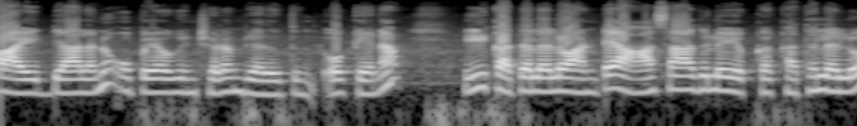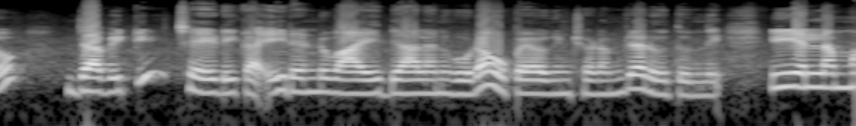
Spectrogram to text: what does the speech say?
వాయిద్యాలను ఉపయోగించడం జరుగుతుంది. ఓకేనా? ఈ కథలలో అంటే ఆసాదుల యొక్క కథలలో జవికి చేడిక ఈ రెండు వాయిద్యాలను కూడా ఉపయోగించడం జరుగుతుంది. ఈ ఎల్లమ్మ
